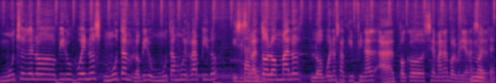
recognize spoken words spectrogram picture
muchos de los virus buenos mutan, los virus mutan muy rápido y si se van todos los malos, los buenos al final, a pocas semanas volverían a ser.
